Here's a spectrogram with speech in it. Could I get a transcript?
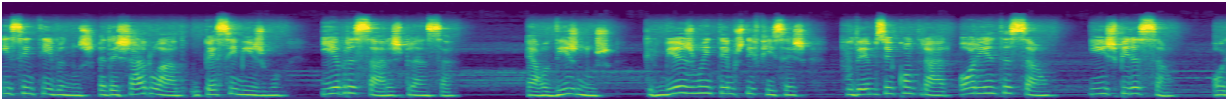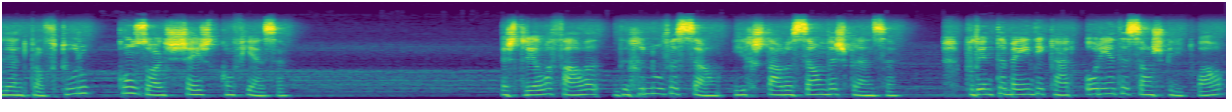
incentiva-nos a deixar de lado o pessimismo e abraçar a esperança. Ela diz-nos que, mesmo em tempos difíceis, podemos encontrar orientação e inspiração, olhando para o futuro com os olhos cheios de confiança. A estrela fala de renovação e restauração da esperança podendo também indicar orientação espiritual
